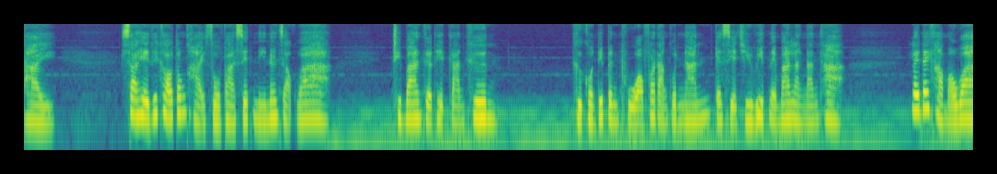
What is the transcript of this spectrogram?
ไทย สาเหตุที่เขาต้องขายโซฟาเซตนี้เนื่องจากว่า ที่บ้านเกิดเหตุการณ์ขึ้น คือคนที่เป็นผัวฝรั่งคนนั้นแกเสียชีวิตในบ้านหลังนั้นค่ะ และได้ข่าวมาว่า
